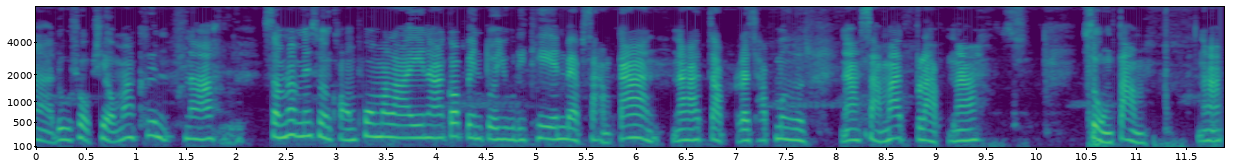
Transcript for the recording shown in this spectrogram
อ่าดูโฉบเฉี่ยวมากขึ้นนะคะสำหรับในส่วนของพวงมาลัยนะก็เป็นตัวยูริเทนแบบสามก้านนะคะจับกระชับมือนะสามารถปรับนะสูงต่ำนะ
